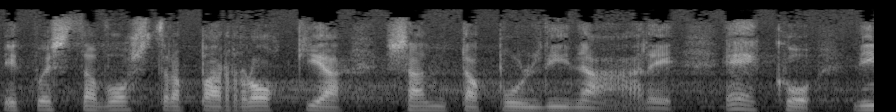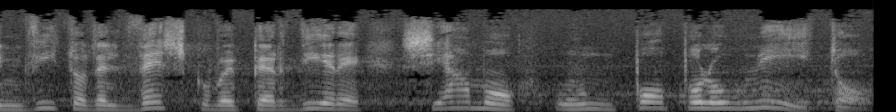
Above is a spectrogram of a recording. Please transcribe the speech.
e questa vostra parrocchia Sant'Apollinare. Ecco, l'invito del Vescovo è per dire siamo un popolo unito,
